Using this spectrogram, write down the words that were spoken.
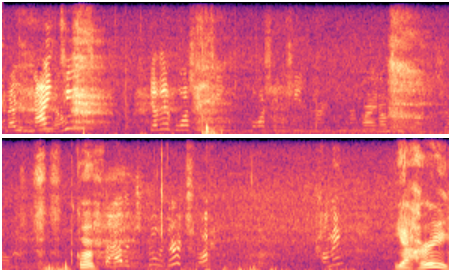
And I was 19? Yeah, they had washing machine, washing machines in 19. Alright, I'm just gonna Come on. Savage. Bro, is there a truck coming? Yeah, hurry. Oh, I hear like cars. Alright, guys. We should on. Yeah, hurry.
